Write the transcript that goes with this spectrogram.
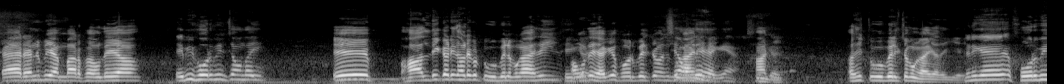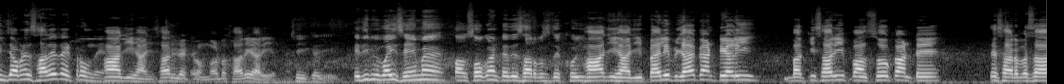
ਟਾਇਰ ਇਹਨੂੰ ਵੀ ਐਮਆਰਐਫ ਆਉਂਦੇ ਆ। ਇਹ ਵੀ 4 ਵੀਲ ਚ ਆਉਂਦਾ ਜੀ? ਇਹ ਹਾਲ ਦੀ ਘੜੀ ਸਾਡੇ ਕੋਲ 2 ਬਿਲ ਮੰਗਾਏ ਸੀ। ਆਉਂਦੇ ਹੈਗੇ 4 ਬਿਲ ਚੋਂ ਅਸੀਂ ਆਉਂਦੇ ਮੰਗਾਏ ਹੈਗੇ ਆ, ਠੀਕ ਹਾਂ। ਜੀ। ਅਸੀਂ 2 ਬਿਲ ਚ ਮੰਗਾਏ ਜਾਂਦੇ ਜੀ। ਇਹ। ਜਾਣੀ ਕਿ 4 ਵੀਲ ਚ ਆਪਣੇ ਸਾਰੇ ਟਰੈਕਟਰ ਆਉਂਦੇ ਆ? ਹਾਂ ਜੀ ਹਾਂ ਜੀ ਸਾਰੇ ਟਰੈਕਟਰ ਮਾਡਲ ਸਾਰੇ ਆ ਰਹੀ ਆ। ਠੀਕ ਹੈ ਜੀ। ਇਹਦੀ ਵੀ ਬਾਈ ਸੇਮ ਹੈ 500 ਘੰਟੇ ਦੀ ਸਰਵਿਸ ਦੇਖੋ ਜੀ। ਹਾਂ ਜੀ ਹਾਂ ਜੀ ਪਹਿਲੀ 50 ਘੰਟੇ ਵਾਲੀ ਬਾਕੀ ਸਾਰੀ 500 ਘੰਟੇ ਤੇ ਸਰਵਿਸ ਆ।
